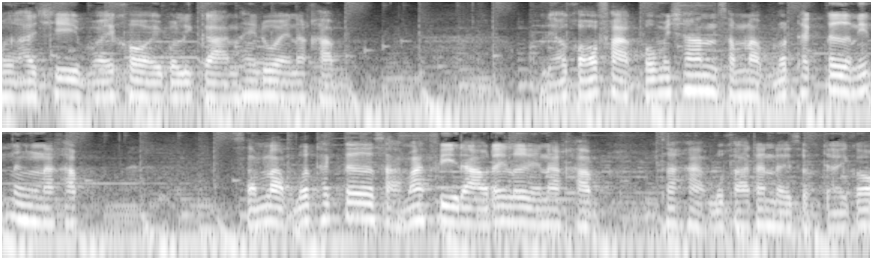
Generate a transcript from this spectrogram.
มืออาชีพไว้คอยบริการให้ด้วยนะครับ เดี๋ยวขอฝากโปรโมชั่นสำหรับรถแท็กเตอร์นิดนึงนะครับสำหรับรถแท็กเตอร์สามารถฟรีดาวได้เลยนะครับ ถ้าหากลูกค้าท่านใดสนใจก็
